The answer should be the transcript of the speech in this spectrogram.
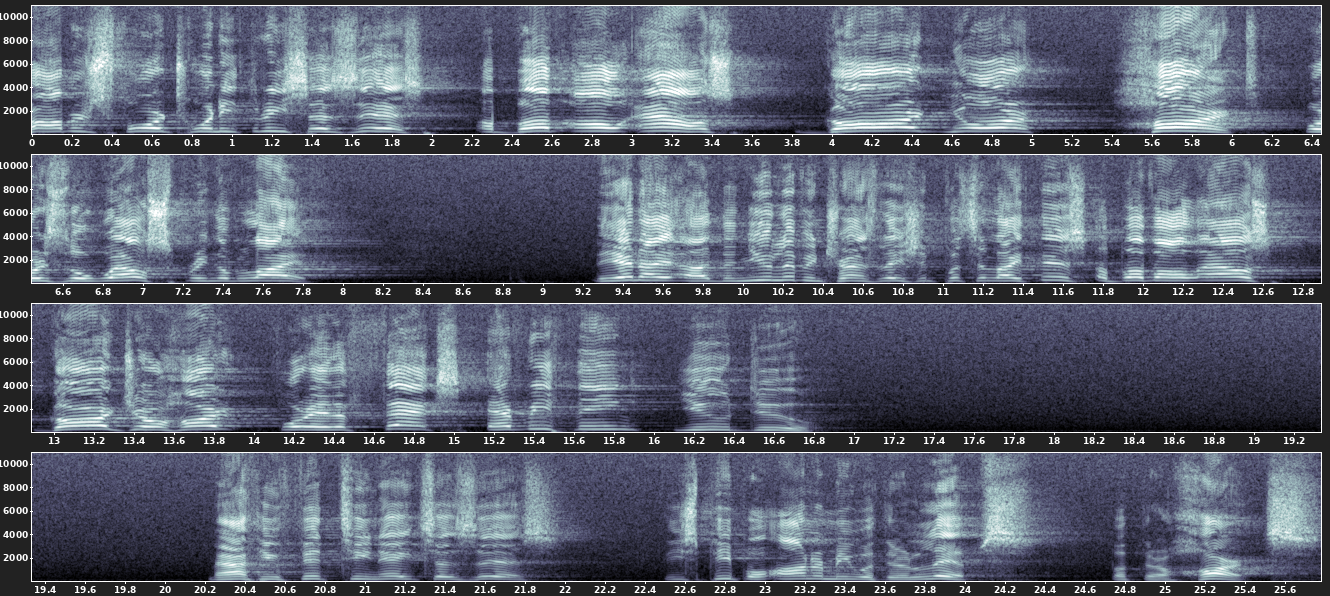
Proverbs 4:23 says this, above all else, guard your heart, for it's the wellspring of life. The, NI, uh, the New Living Translation puts it like this above all else, guard your heart, for it affects everything you do. Matthew 15, 8 says this These people honor me with their lips, but their hearts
